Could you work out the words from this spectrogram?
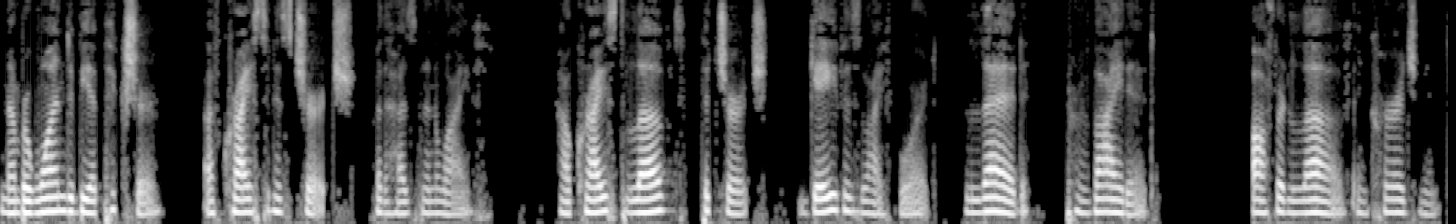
number one, to be a picture of Christ and his church for the husband and wife. How Christ loved the church gave his life for it, led, provided, offered love, encouragement.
